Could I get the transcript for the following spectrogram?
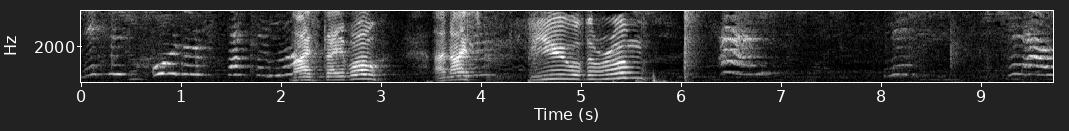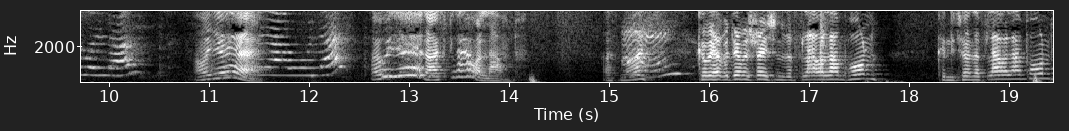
This is all the second room Nice table. A nice view of the room. Oh yeah. Oh yeah. Nice flower lamp. That's nice. And- Can we have a demonstration of the flower lamp on? Can you turn the flower lamp on? Uh,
